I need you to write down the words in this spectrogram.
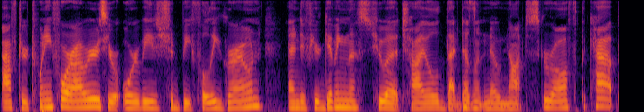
After 24 hours, your Orbeez should be fully grown, and if you're giving this to a child that doesn't know not to screw off the cap,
